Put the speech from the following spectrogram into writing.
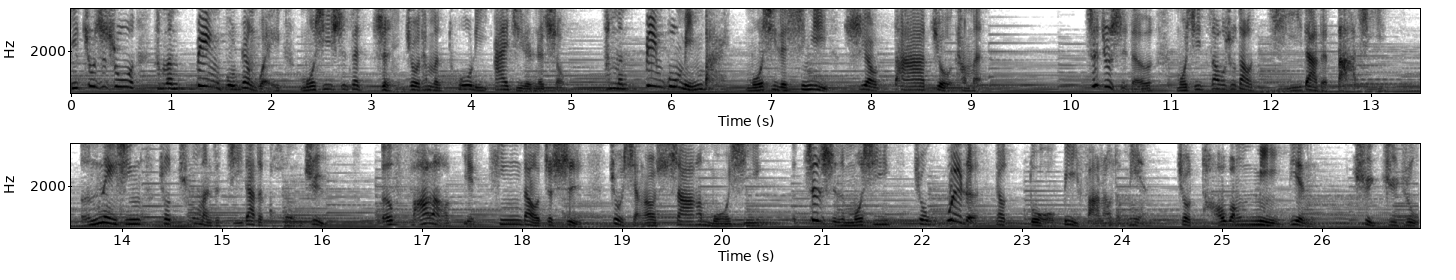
也就是说，他们并不认为摩西是在拯救他们脱离埃及人的手，他们并不明白摩西的心意是要搭救他们。这就使得摩西遭受到极大的打击，而内心就充满着极大的恐惧。而法老也听到这事，就想要杀摩西。这时的摩西就为了要躲避法老的面，就逃往米甸去居住。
